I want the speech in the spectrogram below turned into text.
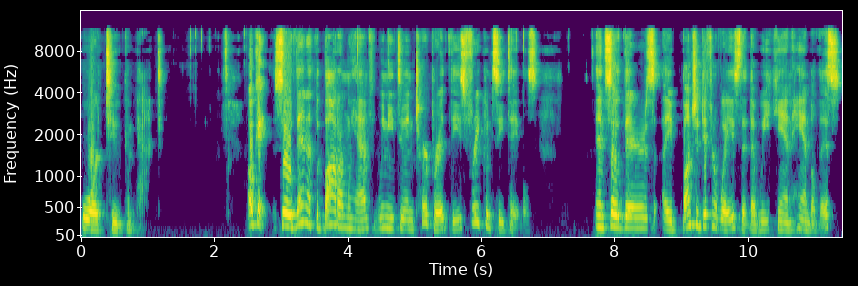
or too compact. Okay, so then at the bottom we have, we need to interpret these frequency tables. And so there's a bunch of different ways that, that we can handle this.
